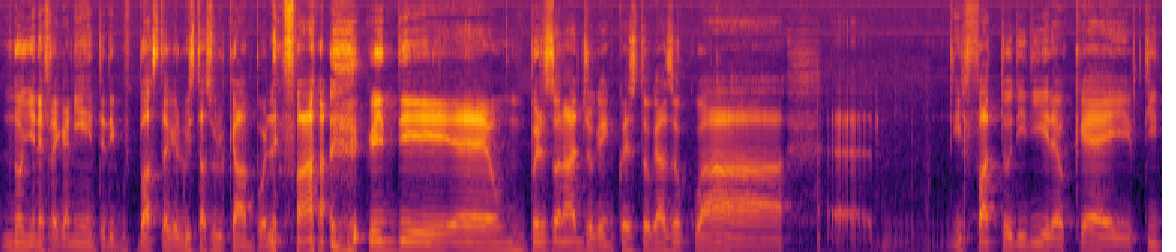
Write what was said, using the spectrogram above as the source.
non gliene frega niente, basta che lui sta sul campo e le fa. Quindi è un personaggio che in questo caso qua. Eh, il fatto di dire ok ti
